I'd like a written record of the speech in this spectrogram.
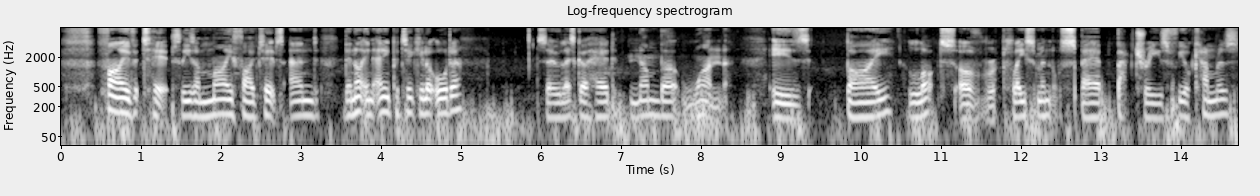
Five tips. These are my five tips, and they're not in any particular order. So let's go ahead. Number one is buy lots of replacement or spare batteries for your cameras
